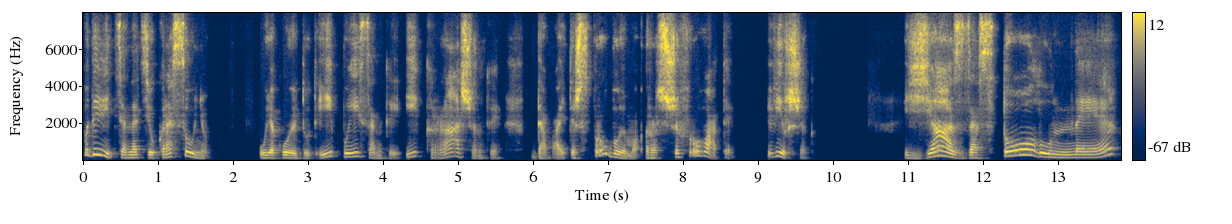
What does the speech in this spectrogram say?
Подивіться на цю красуню, у якої тут і писанки, і крашенки. Давайте ж спробуємо розшифрувати віршик. Я за столу не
